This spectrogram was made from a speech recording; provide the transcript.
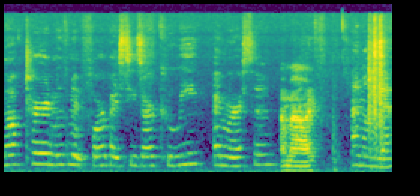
Nocturne Movement 4 by Cesar Cui. I'm Marissa. I'm Alec. I'm Olivia.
